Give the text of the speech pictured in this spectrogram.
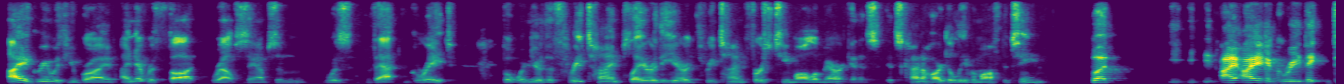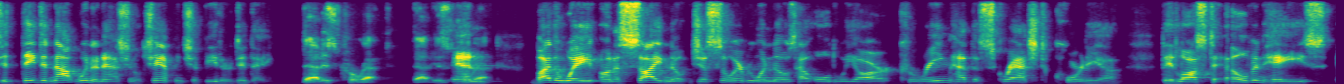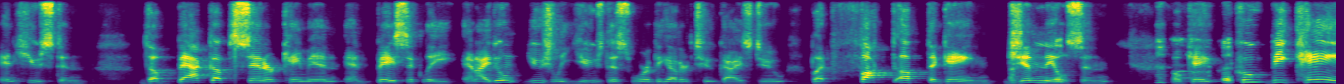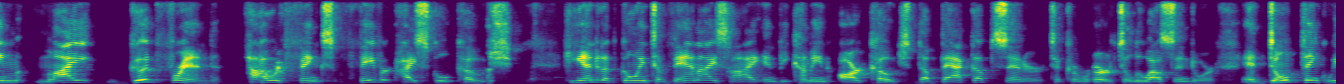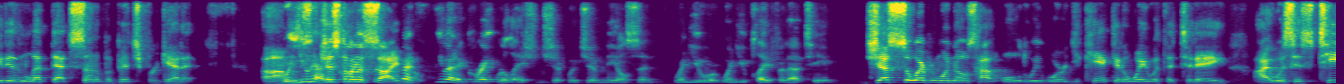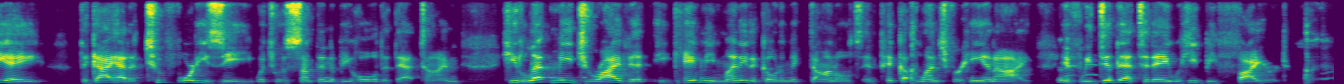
I agree with you, Brian. I never thought Ralph Sampson was that great. But when you're the three time player of the year and three time first team All American, it's it's kind of hard to leave him off the team. But I, I agree. They did they did not win a national championship either, did they? That is correct. That is And correct. by the way, on a side note, just so everyone knows how old we are, Kareem had the scratched cornea. They lost to Elvin Hayes in Houston. The backup center came in and basically, and I don't usually use this word, the other two guys do, but fucked up the game. Jim Nielsen. okay, who became my good friend Howard Fink's favorite high school coach. He ended up going to Van Nuys High and becoming our coach, the backup center to to Lou Alcindor. And don't think we didn't let that son of a bitch forget it. Um, well, you had just a on a side you note, you had a great relationship with Jim Nielsen when you were when you played for that team. Just so everyone knows how old we were, you can't get away with it today. I was his TA the guy had a 240Z, which was something to behold at that time. He let me drive it. He gave me money to go to McDonald's and pick up lunch for he and I. If we did that today, he'd be fired.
